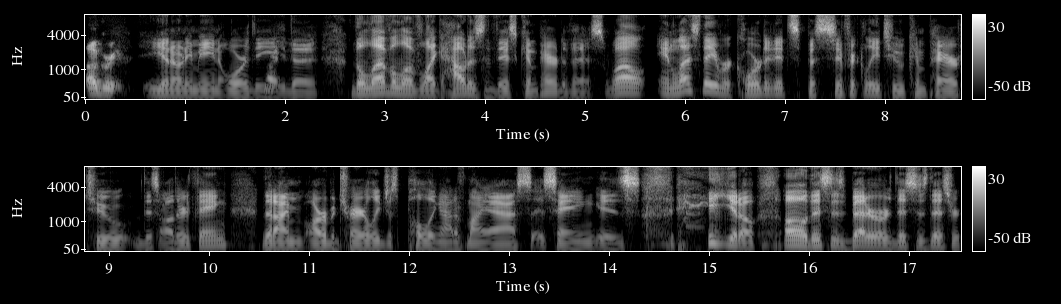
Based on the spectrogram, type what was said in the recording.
Agreed. You know what I mean? Or the right. the the level of like how does this compare to this? Well, unless they recorded it specifically to compare to this other thing that I'm arbitrarily just pulling out of my ass saying is you know, oh, this is better or this is this or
